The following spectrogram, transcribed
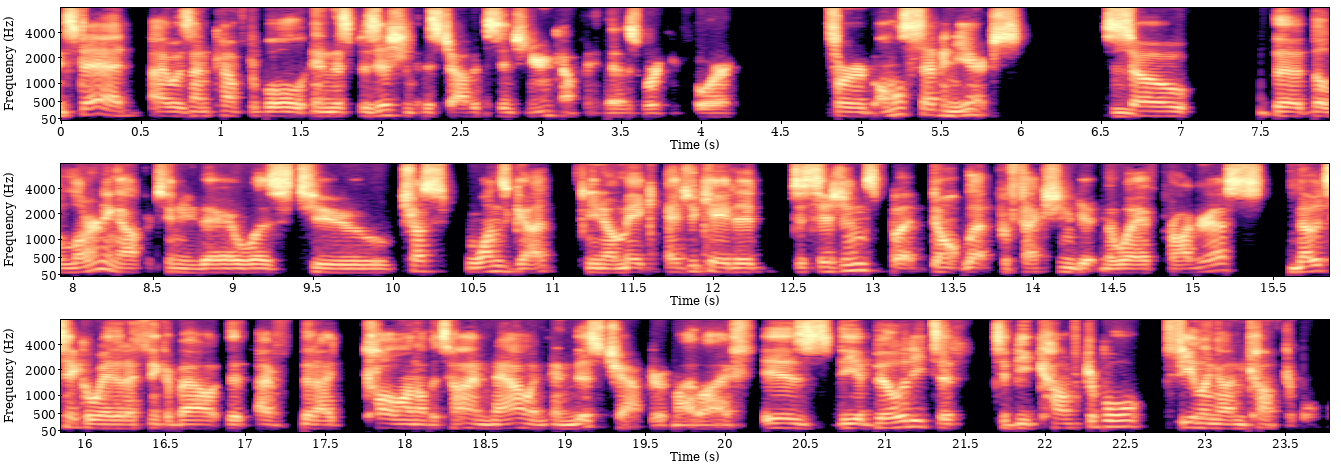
instead, I was uncomfortable in this position, this job at this engineering company that I was working for for almost seven years. Mm-hmm. So the the learning opportunity there was to trust one's gut you know make educated decisions but don't let perfection get in the way of progress. Another takeaway that i think about that i that i call on all the time now in, in this chapter of my life is the ability to to be comfortable feeling uncomfortable.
